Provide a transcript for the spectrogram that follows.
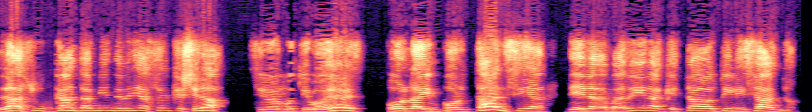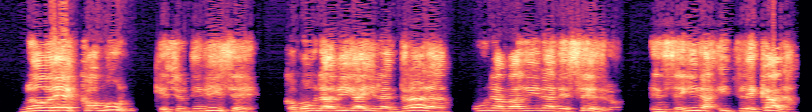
la azúcar también debería ser que será. Sino el motivo es por la importancia de la madera que estaba utilizando. No es común que se utilice como una viga ahí en la entrada una madera de cedro. Enseguida, Itlecala,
